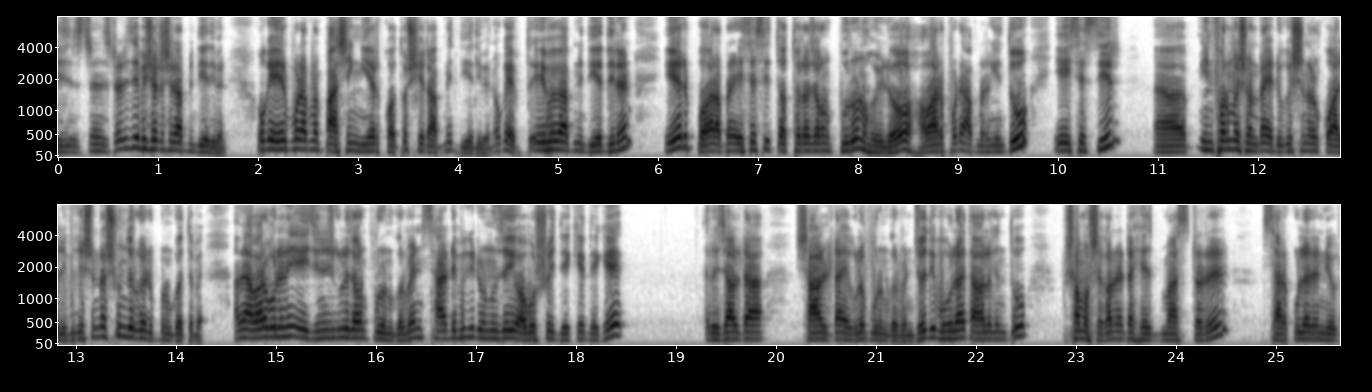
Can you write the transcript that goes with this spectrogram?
বিজনেস যে বিষয়টা সেটা আপনি দিয়ে দিবেন। ওকে এরপর আপনার পাসিং ইয়ার কত সেটা আপনি দিয়ে দিবেন। ওকে তো এইভাবে আপনি দিয়ে দিলেন। এরপর আপনার এসএসসির তথ্যটা যখন পূরণ হইল, হওয়ার পরে আপনার কিন্তু এই এসএসসির ইনফরমেশনটা এডুকেশনাল কোয়ালিফিকেশনটা সুন্দর করে পূরণ করতে হবে। আমি আবার বলে নিই, এই জিনিসগুলো যখন পূরণ করবেন সার্টিফিকেট অনুযায়ী অবশ্যই দেখে দেখে রেজাল্টটা সালটা এগুলো পূরণ করবেন। যদি ভুল হয় তাহলে কিন্তু সমস্যা, কারণ এটা হেডমাস্টারের সার্কুলারের নিয়োগ।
